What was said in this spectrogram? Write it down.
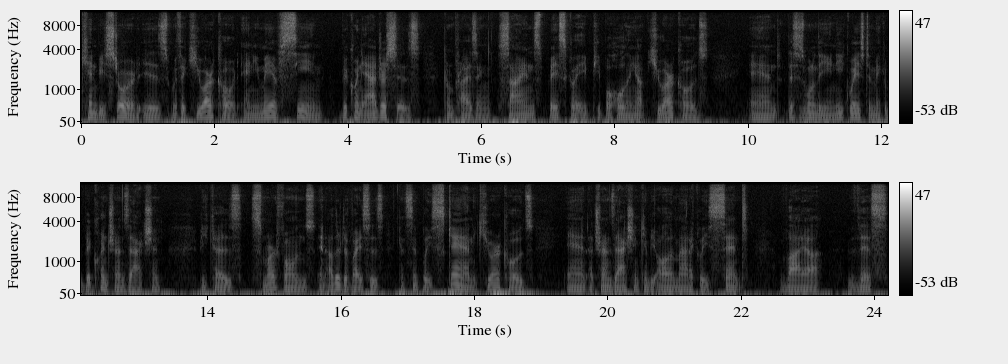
can be stored is with a QR code, and you may have seen Bitcoin addresses comprising signs, basically people holding up QR codes. And this is one of the unique ways to make a Bitcoin transaction because smartphones and other devices can simply scan QR codes and a transaction can be automatically sent via this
